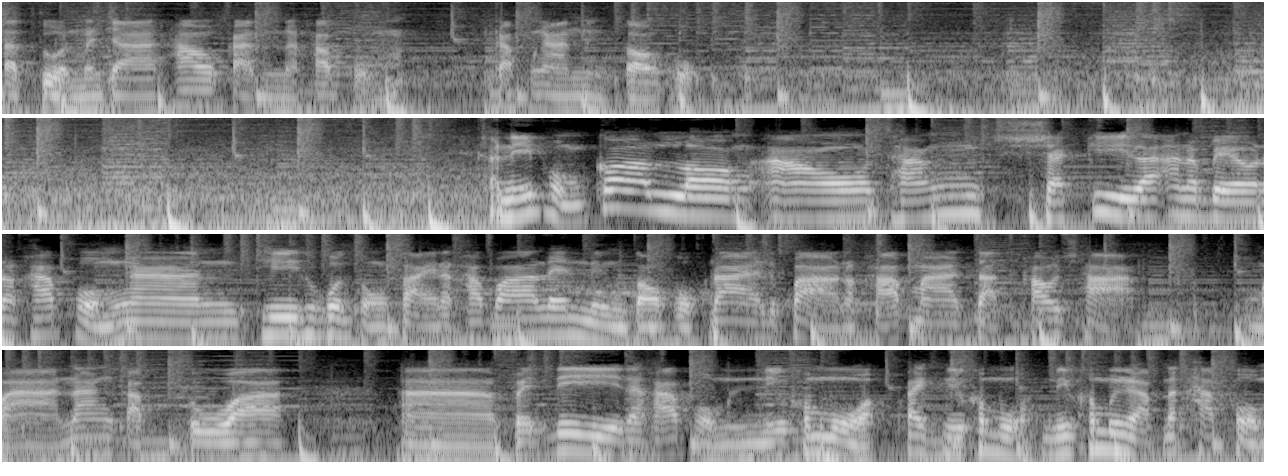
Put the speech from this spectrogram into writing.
สัดส่วนมันจะเท่ากันนะครับ ผมกับงาน1ต่อ6 อันนี้ผมก็ลองเอาทั้งแช็กกี้และอนาเบลนะครับผมงานที่ทุกคนสงสัยนะครับว่าเล่น 1 ต่อ 6 ได้หรือเปล่านะครับ มาจัดเข้าฉากมานั่งกับตัวเฟรดดี้นะครับผมนิ้วขมวบไปนิ้วขมวบนิ้วขมือบนะครับผม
